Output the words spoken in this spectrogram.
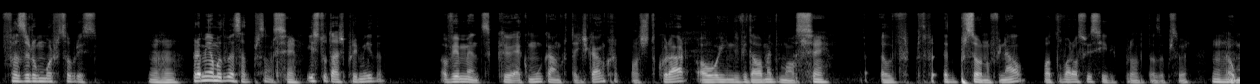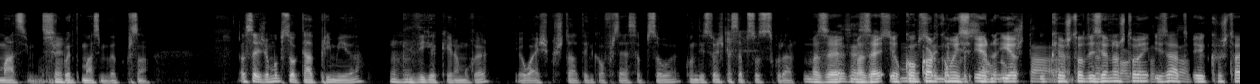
fazer humor sobre isso. Uhum. Para mim é uma doença a depressão. Sim. E se tu estás deprimida, obviamente que é como um cancro, tens cancro, podes te curar ou individualmente morres. Sim. A, depressão no final pode levar ao suicídio. Pronto, estás a perceber? É o Uhum. máximo, o Sim. expoente máximo da depressão. Ou seja, uma pessoa que está deprimida, que Uhum. diga que queira morrer, eu acho que o Estado tem que oferecer a essa pessoa condições para essa pessoa se segurar. Mas, é, Mas mas, essa é, pessoa- eu concordo com isso. Eu, eu- o que eu estou a dizer não estou. Exato. Eu, que eu está,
